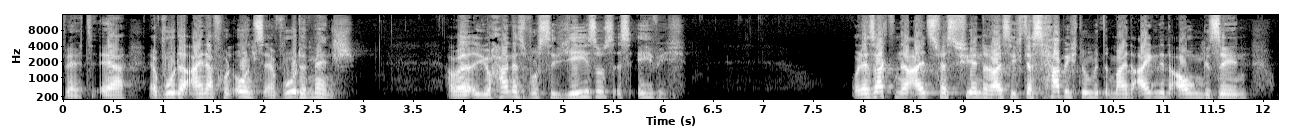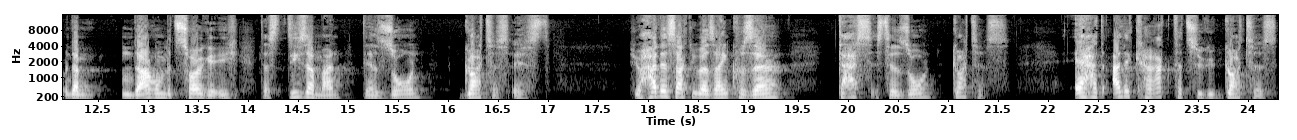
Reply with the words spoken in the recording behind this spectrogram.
Welt. Er, er wurde einer von uns, er wurde Mensch. Aber Johannes wusste, Jesus ist ewig. Und er sagt in der 1, Vers 34, das habe ich nur mit meinen eigenen Augen gesehen und, dann, und darum bezeuge ich, dass dieser Mann der Sohn Gottes ist. Johannes sagt über seinen Cousin, das ist der Sohn Gottes. Er hat alle Charakterzüge Gottes.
